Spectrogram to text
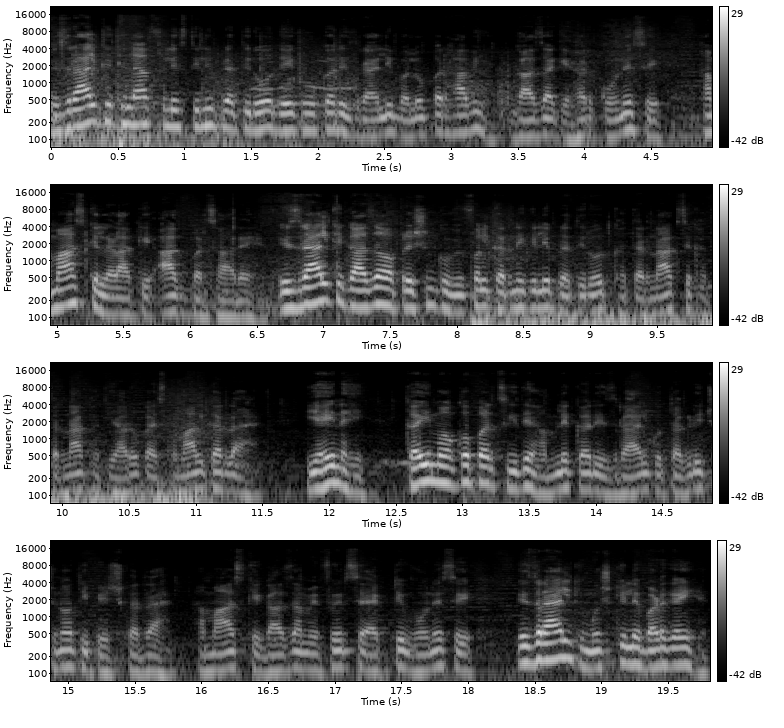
इसराइल के खिलाफ फिलिस्तीनी प्रतिरोध एक होकर इसराइली बलों पर हावी है। गाजा के हर कोने से हमास के लड़ाके आग बरसा रहे हैं। इसराइल के गाजा ऑपरेशन को विफल करने के लिए प्रतिरोध खतरनाक से खतरनाक हथियारों का इस्तेमाल कर रहा है। यही नहीं, कई मौकों पर सीधे हमले कर इसराइल को तगड़ी चुनौती पेश कर रहा है। हमास के गाजा में फिर से एक्टिव होने से इसराइल की मुश्किलें बढ़ गई हैं।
